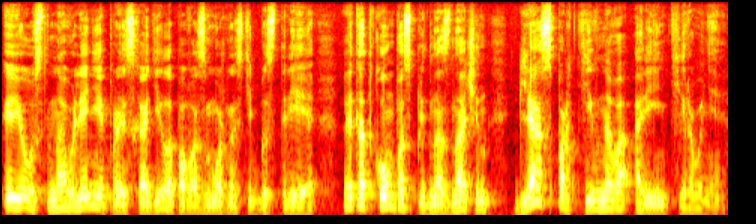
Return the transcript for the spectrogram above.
ее установление происходило по возможности быстрее. Этот компас предназначен для спортивного ориентирования.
